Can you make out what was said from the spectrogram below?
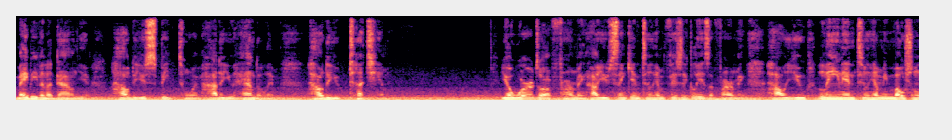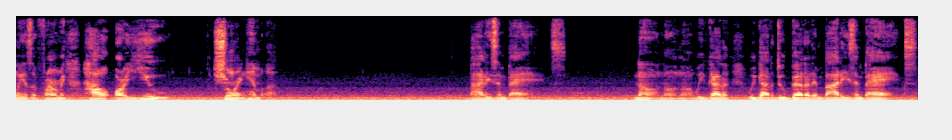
maybe even a down year? How do you speak to him? How do you handle him? How do you touch him? Your words are affirming. How you sink into him physically is affirming. How you lean into him emotionally is affirming. How are you shoring him up? Bodies and bags. No, no, no. We've got to we've got to do better than bodies and bags.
